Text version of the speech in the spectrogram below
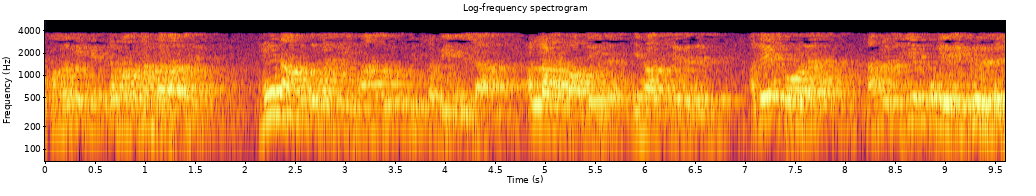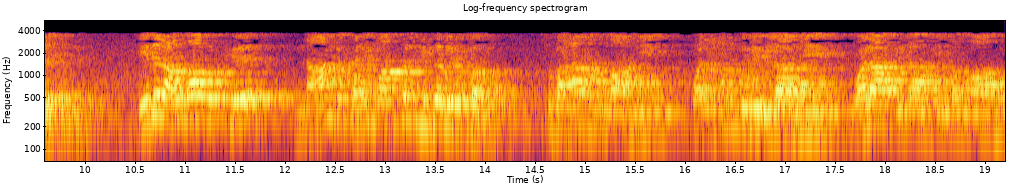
இவங்களுக்கு கெட்ட மரணம் வராது. மூணாவது வல் சபையில் சபீர் இல்லா அல்லாஹ் பாதையில ஜிஹாத் செய்யறது அதே போல நாங்கள் செய்யக்கூடிய திக்கர்களில் இதில் அல்லாவுக்கு நான்கு களிமாக்கள் மிக விருப்பம். சுபஹான் அல்லாஹி வல்ஹம்துலில்லாஹி வலா இலாஹ இல்லல்லாஹு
